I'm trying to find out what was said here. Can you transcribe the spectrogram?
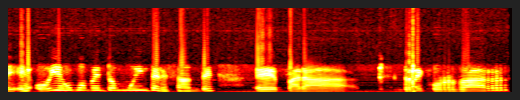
Eh, hoy es un momento muy interesante eh, para recordar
